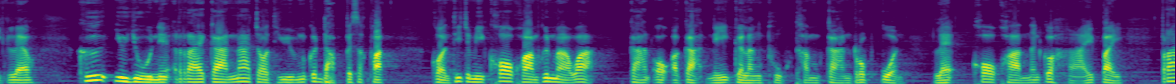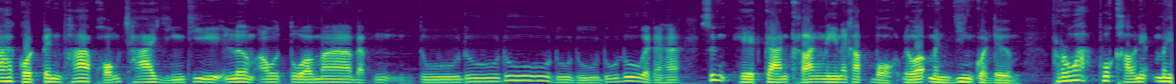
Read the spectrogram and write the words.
อีกแล้ว คืออยู่ๆเนี่ยรายการหน้าจอทีวีมันก็ดับไปสักพัก ก่อนที่จะมีข้อความขึ้นมาว่า การออกอากาศนี้กำลังถูกทำการรบกวน และข้อความนั้นก็หายไป ปรากฏเป็นภาพของชายหญิงที่เริ่มเอาตัวมาแบบดูดูดูดูดูดูดูกันนะฮะ ซึ่งเหตุการณ์ครั้งนี้นะครับ บอกเลยว่ามันยิ่งกว่าเดิม เพราะว่าพวกเขาเนี่ยไม่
